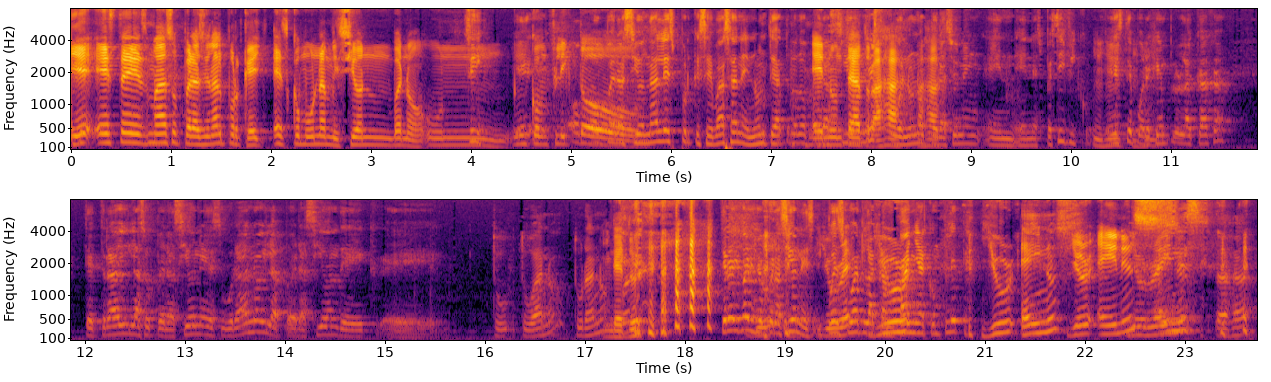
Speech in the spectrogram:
Y este es más operacional porque es como una misión, bueno, un, Sí, un eh, conflicto o- operacionales porque se basan en un teatro de En operaciones un teatro, ajá, o en una ajá. operación en, en- en específico. Este, por ejemplo, la caja te trae las operaciones Urano y la operación de... eh, ¿Tu, ¿Tuano? ¿Turano? de tu- trae varias operaciones y puedes jugar la campaña completa. Uranus. Your anus. Uranus. Ajá.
